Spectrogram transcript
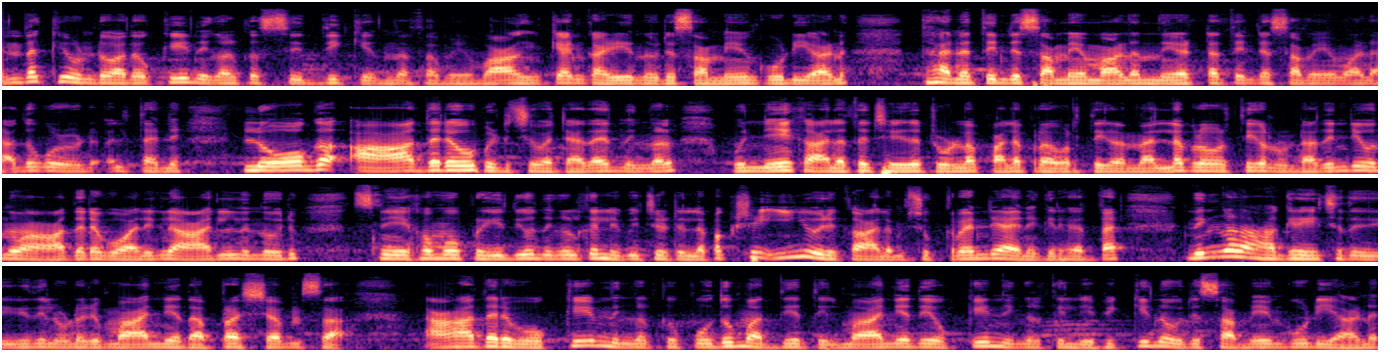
എന്തൊക്കെയുണ്ടോ അതൊക്കെ നിങ്ങൾക്ക് സിദ്ധിക്കുന്ന സമയം വാങ്ങിക്കാൻ കഴിയുന്ന ഒരു സമയം കൂടിയാണ്. ധനത്തിന്റെ സമയമാണ് നേട്ടത്തിന്റെ സമയമാണ്. അതുകൊണ്ട് തന്നെ ലോക ആദരവ് പിടിച്ചു പറ്റുക അതായത് നിങ്ങൾ മുന്നേ കാലത്ത് ചെയ്തിട്ടുള്ള പല പ്രവൃത്തികളും നല്ല പ്രവൃത്തികളുണ്ട് അതിന്റെ ഒന്നും ആദരവോ അല്ലെങ്കിൽ ആരിൽ നിന്നും ഒരു സ്നേഹമോ പ്രീതിയോ നിങ്ങൾക്ക് ലഭിച്ചിട്ടില്ല. പക്ഷേ ഈ ഒരു കാലം ശുക്രന്റെ അനുഗ്രഹത്താൽ നിങ്ങൾ ആഗ്രഹിച്ച രീതിയിലുള്ളൊരു മാന്യത പ്രശംസ ആദരവൊക്കെയും നിങ്ങൾക്ക് പൊതുമധ്യത്തിൽ മാന്യതയൊക്കെയും നിങ്ങൾക്ക് ലഭിക്കുന്ന ഒരു സമയം കൂടിയാണ്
